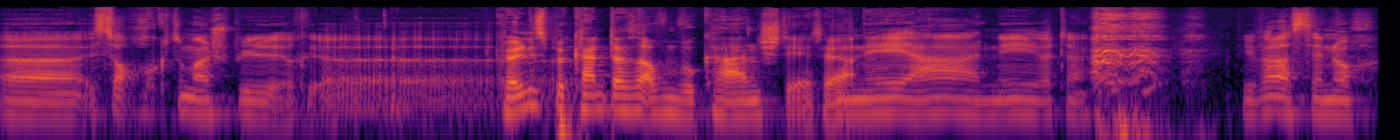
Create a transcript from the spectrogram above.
Äh, ist auch zum Beispiel. Äh, Köln ist bekannt, dass er auf dem Vulkan steht, ja. Nee, ja, nee, warte. Wie war das denn noch?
